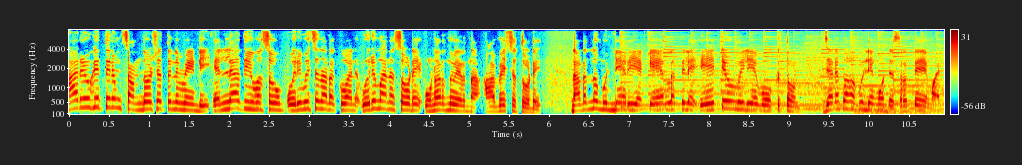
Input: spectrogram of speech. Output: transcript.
ആരോഗ്യത്തിനും സന്തോഷത്തിനും വേണ്ടി എല്ലാ ദിവസവും ഒരുമിച്ച് നടക്കുവാൻ ഒരു മനസ്സോടെ ഉണർന്നു വരുന്ന ആവേശത്തോടെ നടന്നു മുന്നേറിയ കേരളത്തിലെ ഏറ്റവും വലിയ വോക്കത്തോൺ ജനബാഹുല്യം കൊണ്ട് ശ്രദ്ധേയമായി.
